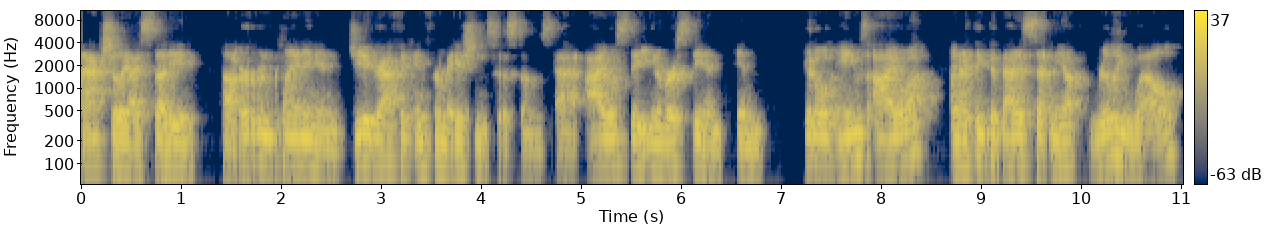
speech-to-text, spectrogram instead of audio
Actually, I studied uh, urban planning and geographic information systems at Iowa State University in, in good old Ames, Iowa. And I think that that has set me up really well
